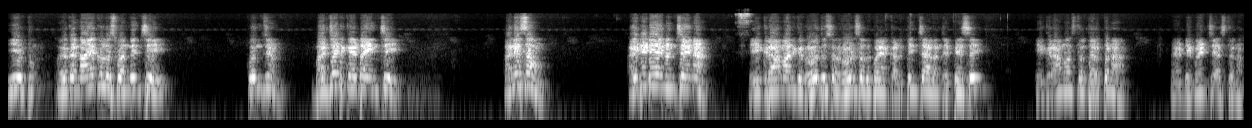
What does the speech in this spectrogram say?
ఈ యొక్క నాయకులు స్పందించి కొంచెం బడ్జెట్ కేటాయించి కనీసం ఐటీడీఏ అయినా ఈ గ్రామానికి రోడ్డు రోడ్డు సదుపాయం కల్పించాలని చెప్పేసి ఈ గ్రామస్తుల తరపున మేము డిమాండ్ చేస్తున్నాం.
